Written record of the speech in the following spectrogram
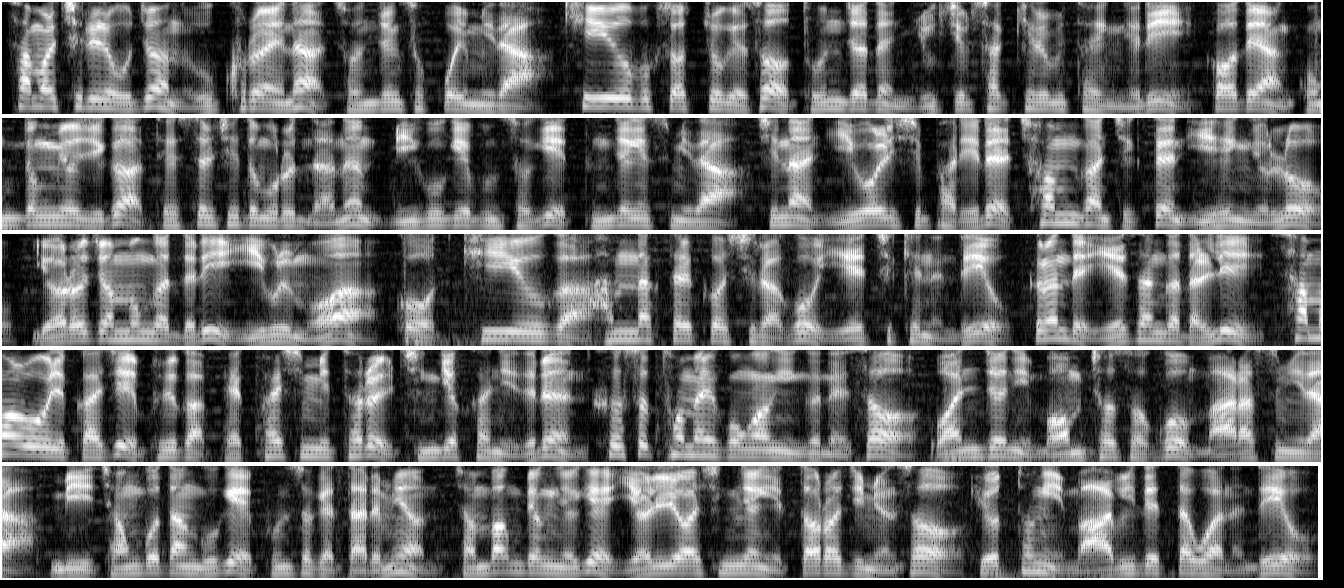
3월 7일 오전 우크라이나 전쟁 속보입니다. 키이우 북서쪽에서 돈자된 64km 행렬이 거대한 공동묘지가 됐을지도 모른다는 미국의 분석이 등장했습니다. 지난 2월 28일에 처음 관측된 이 행렬로 여러 전문가들이 입을 모아 곧 키이우가 함락될 것이라고 예측했는데요. 그런데 예상과 달리 3월 5일까지 불과 180m를 진격한 이들은 흐스토멜 공항 인근에서 완전히 멈춰서고 말았습니다. 미 정보 당국의 분석에 따르면 전방 병력의 연료와 식량이 떨어지면서 교통이 마비됐다고 하는데요.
